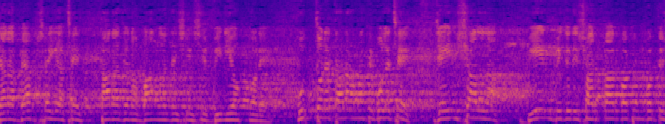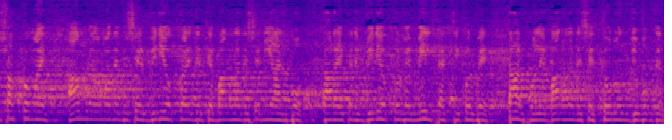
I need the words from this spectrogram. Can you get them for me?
যারা ব্যবসায়ী আছে, তারা যেন বাংলাদেশে এসে বিনিয়োগ করে। উত্তরে তারা আমাকে বলেছে যে ইনশাল্লাহ বিএনপি যদি সরকার গঠন করতে সক্ষম হয়, আমরা আমাদের দেশের বিনিয়োগকারীদেরকে বাংলাদেশে নিয়ে আসব। তারা এখানে বিনিয়োগ করবে, মিল ফ্যাক্টরি করবে। তার ফলে বাংলাদেশের তরুণ যুবকদের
